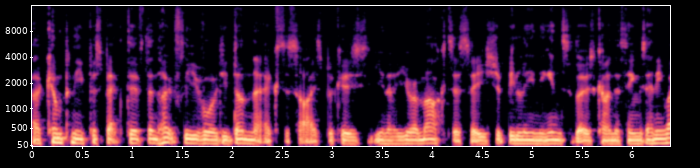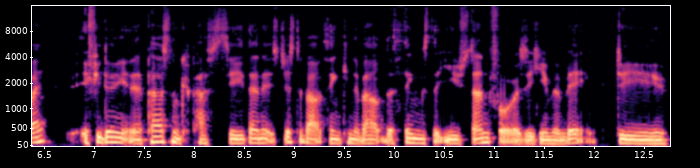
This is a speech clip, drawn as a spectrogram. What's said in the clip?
a, a, company perspective, then hopefully you've already done that exercise because you know you're a marketer, so you should be leaning into those kind of things anyway. If you're doing it in a personal capacity, then it's just about thinking about the things that you stand for as a human being. Do you,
